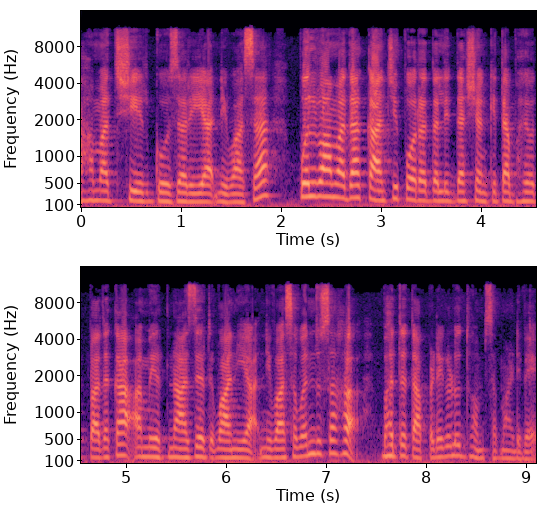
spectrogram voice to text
ಅಹಮದ್ ಶೀರ್ ಗೋಜರಿಯ ನಿವಾಸ, ಪುಲ್ವಾಮಾದ ಕಾಂಚಿಪೋರದಲ್ಲಿದ್ದ ಶಂಕಿತ ಭಯೋತ್ಪಾದಕ ಅಮೀರ್ ನಾಜಿರ್ ವಾನಿಯ ನಿವಾಸವನ್ನು ಸಹ ಭದ್ರತಾ ಪಡೆಗಳು ಧ್ವಂಸ ಮಾಡಿವೆ.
